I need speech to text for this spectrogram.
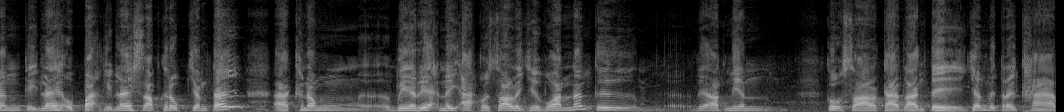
នឹងកិលេសឧបកិលេសសពគ្រប់ចឹងទៅក្នុងវារៈនៃអកុសលជីវ័នហ្នឹងគឺវាអត់មានកុសលកើតឡើងទេអញ្ចឹងវាត្រូវខាត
